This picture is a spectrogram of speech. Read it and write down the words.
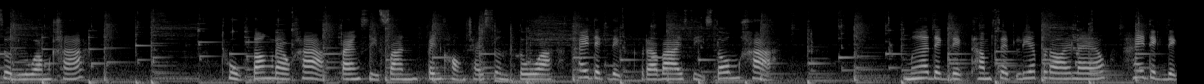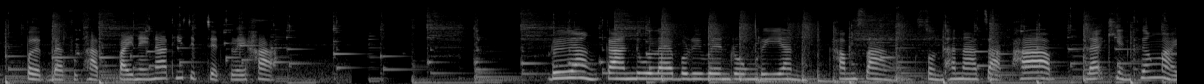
ส่วนรวมคะ ถูกต้องแล้วค่ะ แปรงสีฟันเป็นของใช้ส่วนตัว ให้เด็กๆระบายสีส้มค่ะ เมื่อเด็กๆทำเสร็จเรียบร้อยแล้ว ให้เด็กๆ เปิดแบบฝึกหัดไปในหน้าที่ 17 เลยค่ะ เรื่องการดูแลบริเวณโรงเรียนคำสั่ง สนทนาจากภาพ และเขียนเครื่องหมาย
